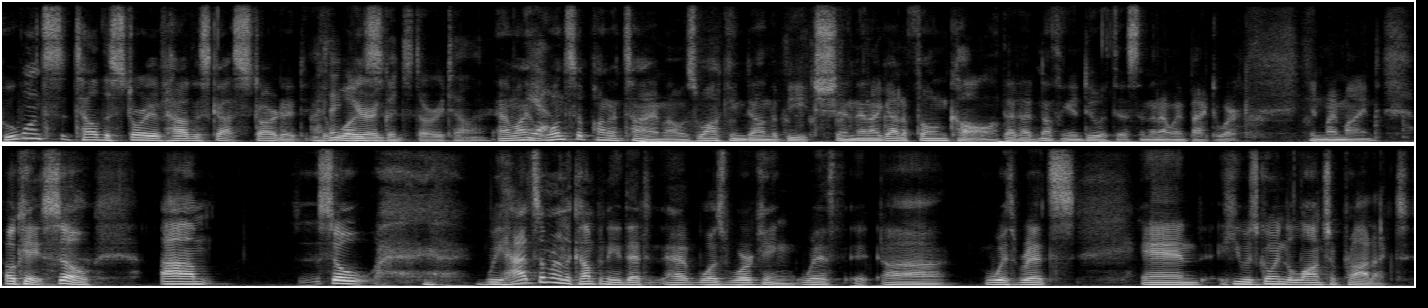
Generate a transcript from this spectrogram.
who wants to tell the story of how this got started? I It think was- you're a good storyteller. Am I? Yeah. Once upon a time, I was walking down the beach, and then I got a phone call that had nothing to do with this, and then I went back to work in my mind. Okay, so, um, so we had someone in the company that had, was working with uh, with Ritz, and he was going to launch a product,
